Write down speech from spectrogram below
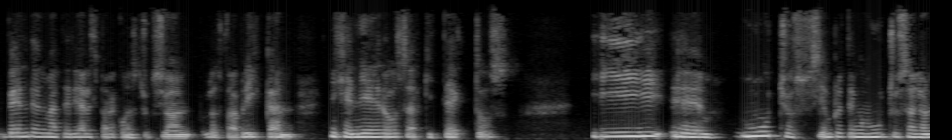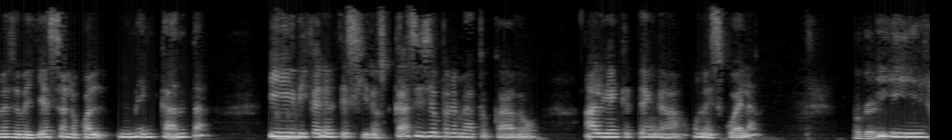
venden materiales para construcción, los fabrican ingenieros, arquitectos y eh, muchos, siempre tengo muchos salones de belleza, lo cual me encanta, y diferentes giros. Casi siempre me ha tocado alguien que tenga una escuela. Y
